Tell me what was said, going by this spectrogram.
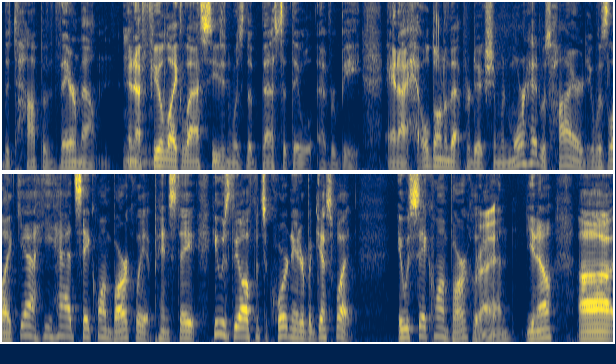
the top of their mountain. And I Mm-hmm. feel like last season was the best that they will ever be. And I held on to that prediction. When Moorhead was hired, it was like, yeah, he had Saquon Barkley at Penn State. He was the offensive coordinator, but guess what? It was Saquon Barkley, Right. man. You know, uh,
